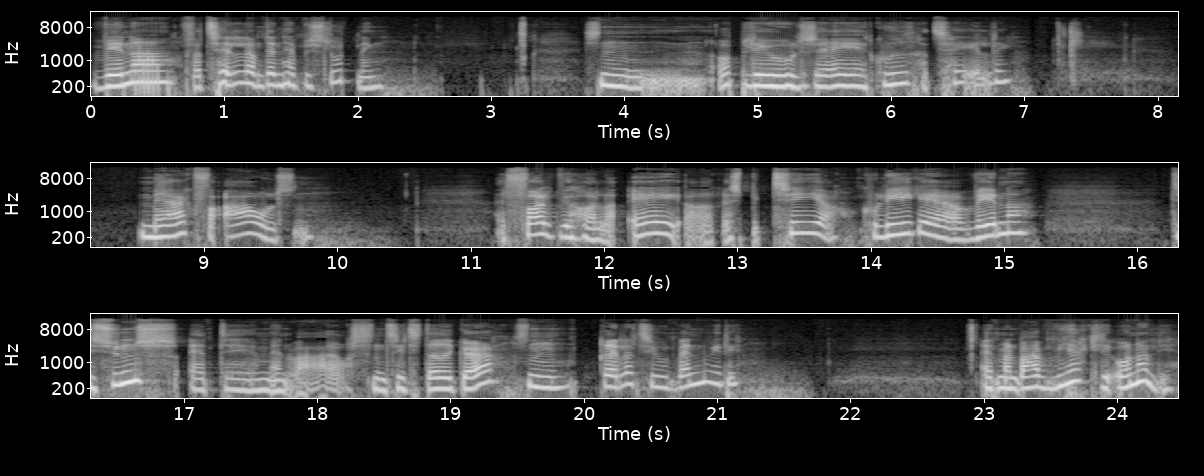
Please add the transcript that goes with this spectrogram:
venner, fortælle om den her beslutning. Sådan en oplevelse af, at Gud har talt, ikke? Mærk forarvelsen at folk vi holder af og respekterer, kollegaer og venner, de synes, at øh, man var jo sådan set stadig gør, sådan relativt vanvittig. At man bare er virkelig underlig.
